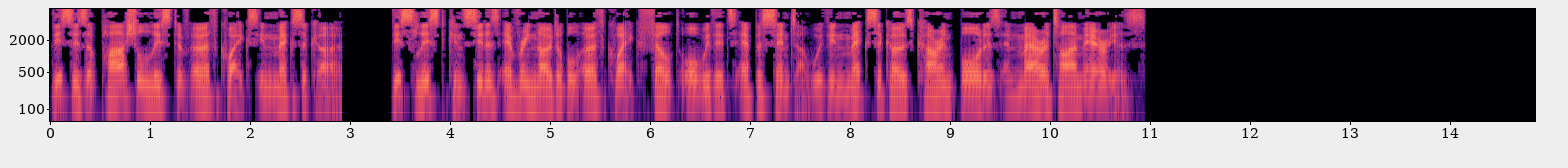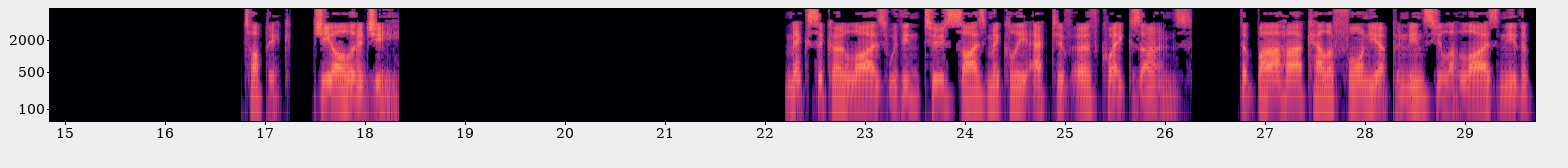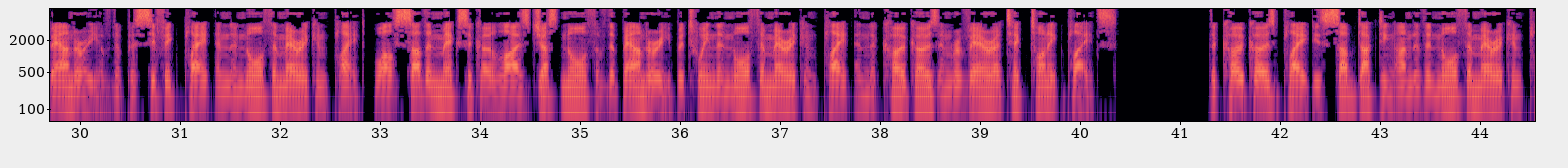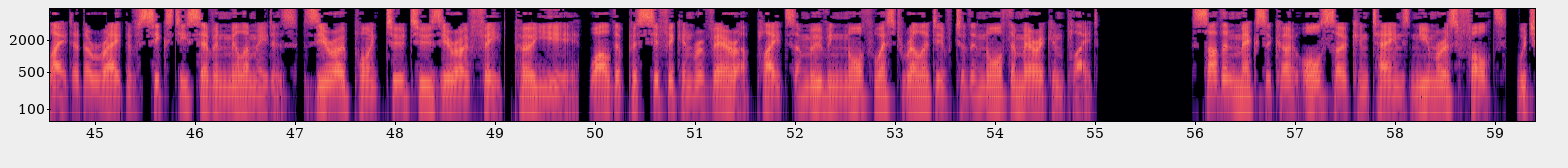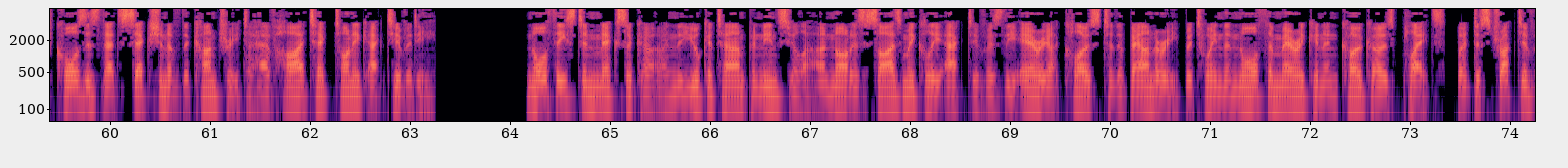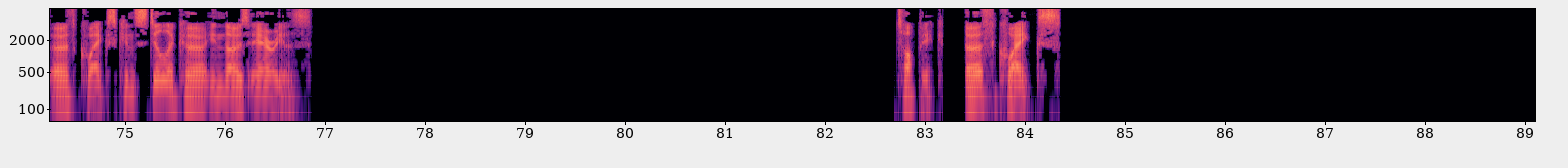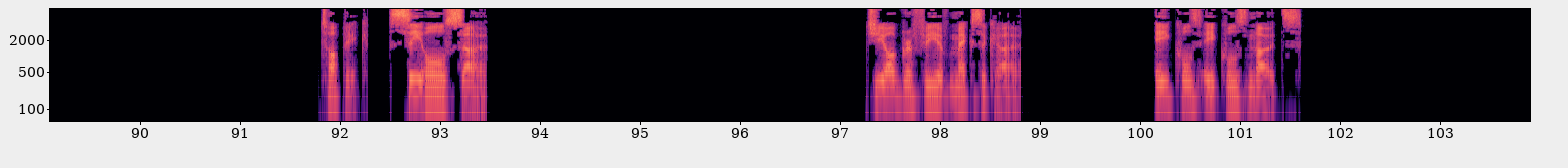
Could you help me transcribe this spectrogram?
This is a partial list of earthquakes in Mexico. This list considers every notable earthquake felt or with its epicenter within Mexico's current borders and maritime areas. Geology Mexico lies within two seismically active earthquake zones. The Baja California Peninsula lies near the boundary of the Pacific Plate and the North American Plate, while southern Mexico lies just north of the boundary between the North American Plate and the Cocos and Rivera tectonic plates. The Cocos Plate is subducting under the North American Plate at a rate of 67 mm (0.220 feet) per year, while the Pacific and Rivera Plates are moving northwest relative to the North American Plate. Southern Mexico also contains numerous faults, which causes that section of the country to have high tectonic activity. Northeastern Mexico and the Yucatan Peninsula are not as seismically active as the area close to the boundary between the North American and Cocos plates, but destructive earthquakes can still occur in those areas. Earthquakes See also Geography of Mexico. Notes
